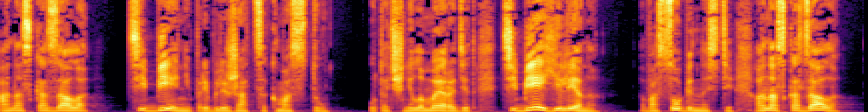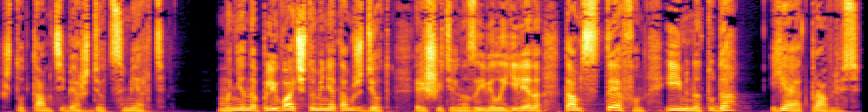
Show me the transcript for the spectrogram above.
Она сказала «тебе не приближаться к мосту». — уточнила Мередит. «Тебе, Елена!» В особенности она сказала, что там тебя ждет смерть. «Мне наплевать, что меня там ждет», — решительно заявила Елена. «Там Стефан, и именно туда я и отправлюсь».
